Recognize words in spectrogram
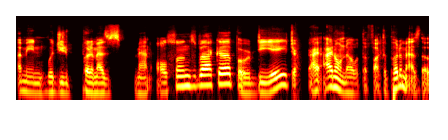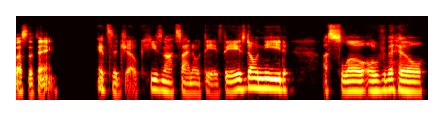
I mean, would you put him as Matt Olson's backup or DH? I, I don't know what the fuck to put him as, though. That's the thing. It's a joke. He's not signing with the A's. The A's don't need a slow, over the hill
